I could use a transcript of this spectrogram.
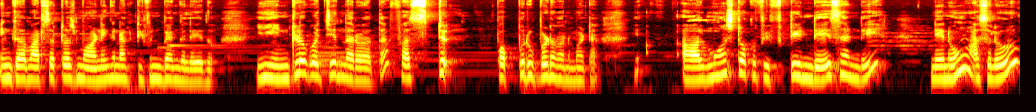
ఇంకా మరుసటి రోజు మార్నింగ్ నాకు టిఫిన్ బెంగ లేదు ఈ ఇంట్లోకి వచ్చిన తర్వాత ఫస్ట్ పప్పు రుబ్బడం అనమాట ఆల్మోస్ట్ ఒక ఫిఫ్టీన్ డేస్ అండి నేను అసలు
